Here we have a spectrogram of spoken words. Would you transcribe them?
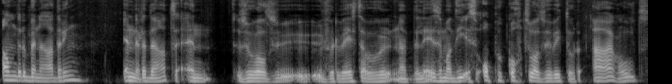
andere benadering, inderdaad. En zoals u, u verwijst naar De Leize, maar die is opgekocht, zoals u weet, door Agold.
